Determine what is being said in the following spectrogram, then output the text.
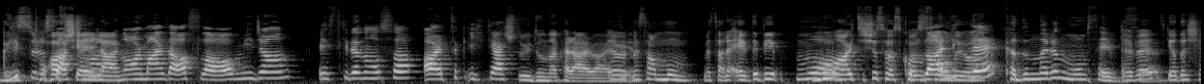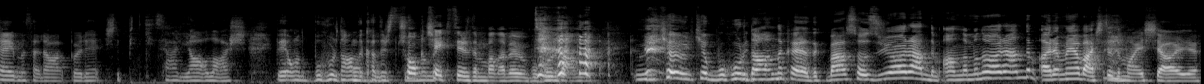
garip tuhaf saçma. şeyler. Normalde asla almayacaksın. Eskiden olsa artık ihtiyaç duyduğuna karar verdiğin. Evet mesela mum. Mesela evde bir Mum. mum, artışı söz konusu Özellikle oluyor. kadınların mum sevgisi. Evet ya da şey mesela böyle işte bitkisel yağlar ve onu buhurdan da kalırsın. Çok Onu- çektirdin bana böyle buhurdanlık. ülke ülke buhurdanlık aradık. Ben sözcüğü öğrendim, anlamını öğrendim. Aramaya başladım o eşyayı.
